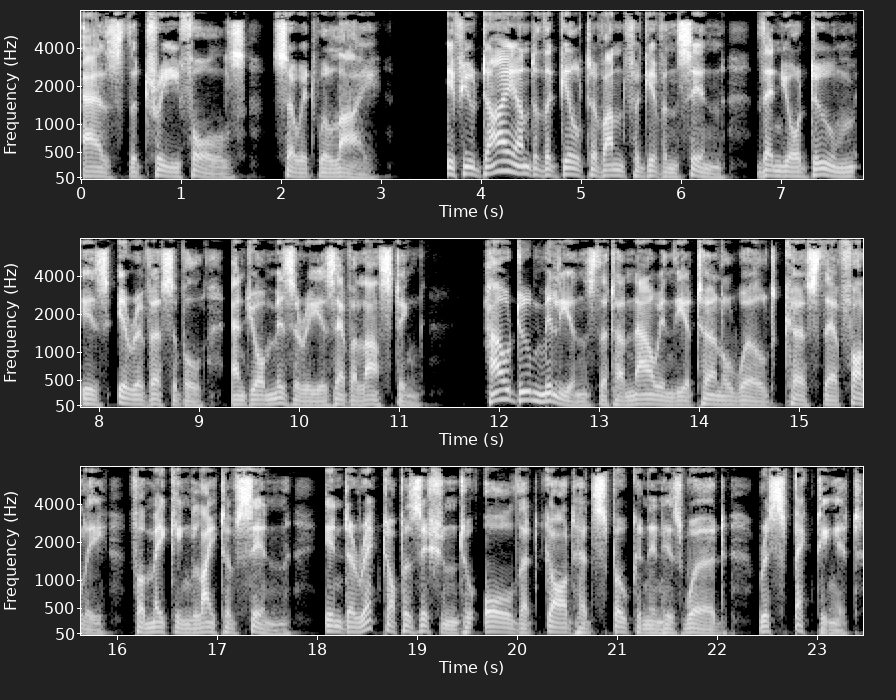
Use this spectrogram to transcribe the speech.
As the tree falls, so it will lie. If you die under the guilt of unforgiven sin, then your doom is irreversible and your misery is everlasting. How do millions that are now in the eternal world curse their folly for making light of sin, in direct opposition to all that God had spoken in his word, respecting it?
